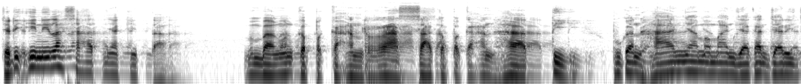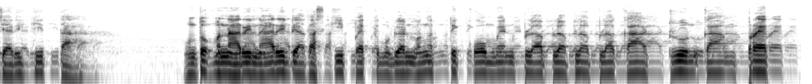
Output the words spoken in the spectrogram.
Jadi inilah saatnya kita membangun kepekaan rasa, kepekaan hati, bukan hanya memanjakan jari-jari kita untuk menari-nari di atas kipet, kemudian mengetik komen bla bla bla bla kadrun, kampret,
